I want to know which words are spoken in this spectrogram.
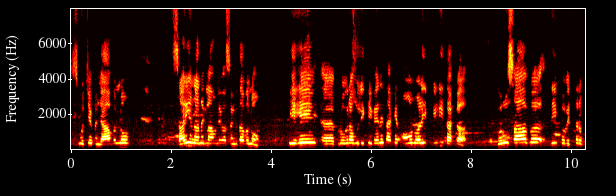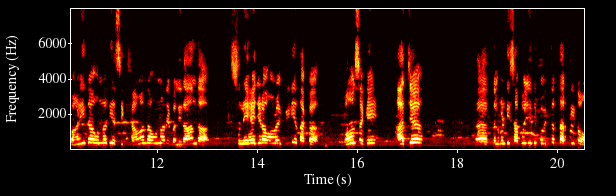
ਸਮੁੱਚੇ ਪੰਜਾਬ ਵੱਲੋਂ ਸਾਰੀਆਂ ਨਾਨਕ ਲਾਮ ਸੰਗਤਾਂ ਵੱਲੋਂ ਇਹ ਅ, ਪ੍ਰੋਗਰਾਮ ਉਲੀਕੇ ਗਏ ਨੇ ਤਾਂ ਕਿ ਆਉਣ ਵਾਲੀ ਪੀੜ੍ਹੀ ਤੱਕ ਗੁਰੂ ਸਾਹਿਬ ਦੀ ਪਵਿੱਤਰ ਬਾਣੀ ਦਾ ਉਹਨਾਂ ਦੀਆਂ ਸਿੱਖਿਆਵਾਂ ਦਾ ਉਹਨਾਂ ਦੇ ਬਲੀਦਾਨ ਦਾ ਸੁਨੇਹਾ ਜਿਹੜਾ ਆਉਣ ਵਾਲੀ ਪੀੜ੍ਹੀਆਂ ਤੱਕ ਪਹੁੰਚ ਸਕੇ। ਅੱਜ ਤਲਵੰਡੀ ਸਾਬੋ ਜੀ ਦੀ ਪਵਿੱਤਰ ਧਰਤੀ ਤੋਂ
